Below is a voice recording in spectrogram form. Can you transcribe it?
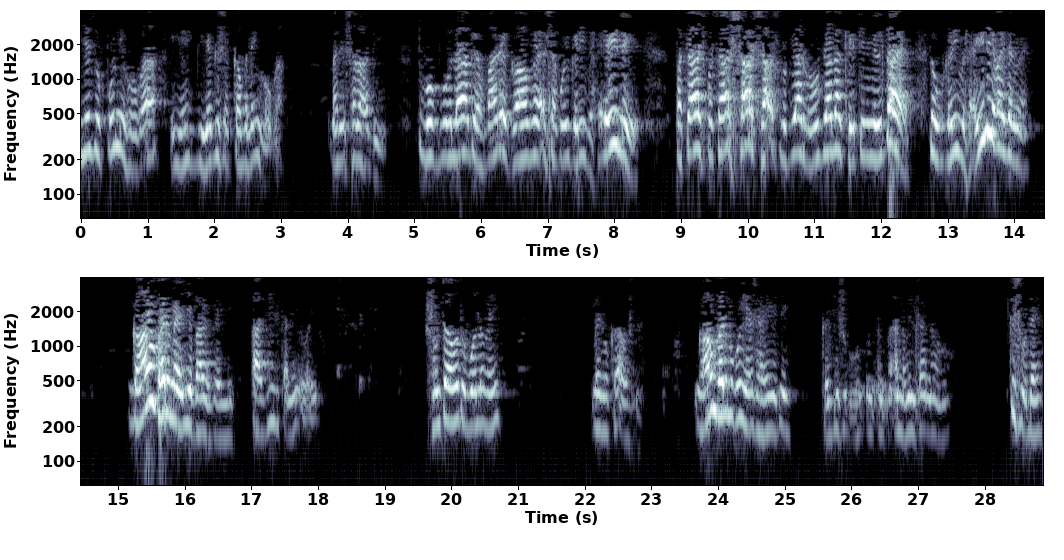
ये जो पुण्य होगा, ये यज्ञ से कम नहीं होगा। मैंने सलाह दी। तो वो बोला कि हमारे गाँव में ऐसा कोई गरीब है ही नहीं। पचास पचास, साठ साठ रुपया रोज़ाना खेती में मिलता है तो गरीब है ही नहीं हमारे घर में। गाँव भर में ये बात कही आजीविका नहीं हो भाई सुनता हो तो बोलो भाई, मैं रुका उसने गाँव भर में कोई ऐसा है ही नहीं कि जिसको अन्न मिलता ना हो। किस उदय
